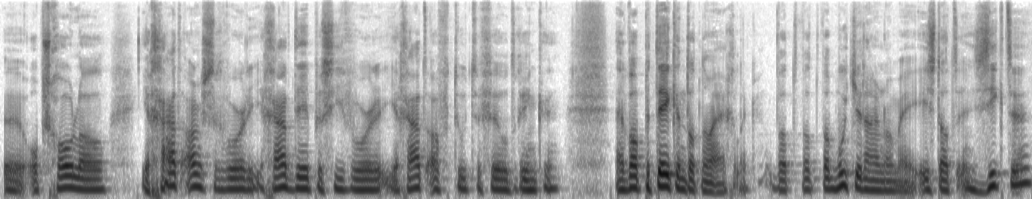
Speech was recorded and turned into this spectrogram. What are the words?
eh, op school al. Je gaat angstig worden, je gaat depressief worden, je gaat af en toe te veel drinken. En wat betekent dat nou eigenlijk? Wat, wat, wat moet je daar nou mee? Is dat een ziekte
